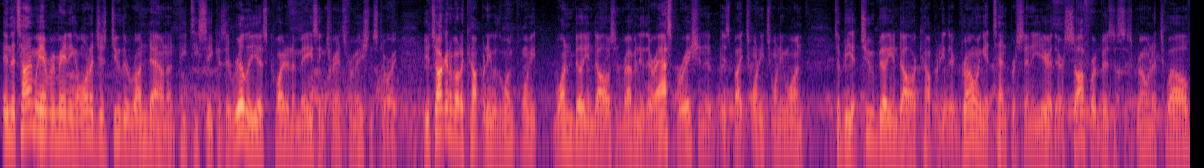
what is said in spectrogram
In the time we have remaining, I want to just do the rundown on PTC, because it really is quite an amazing transformation story. You're talking about a company with $1.1 billion in revenue. Their aspiration is by 2021 to be a $2 billion company. They're growing at 10% a year. Their software business is growing at 12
